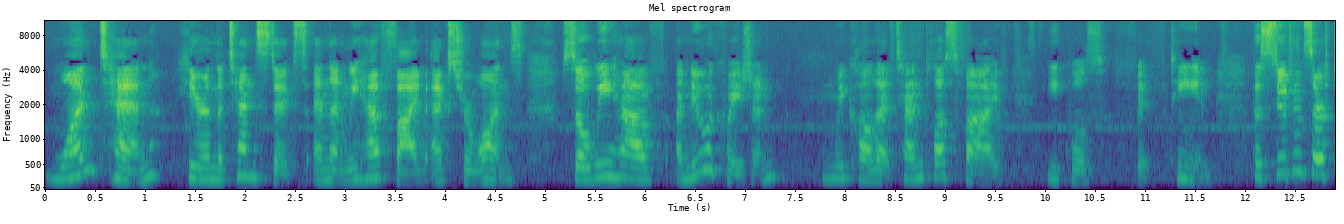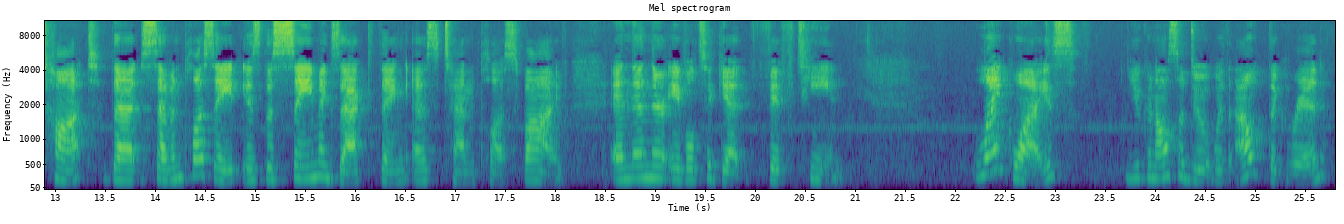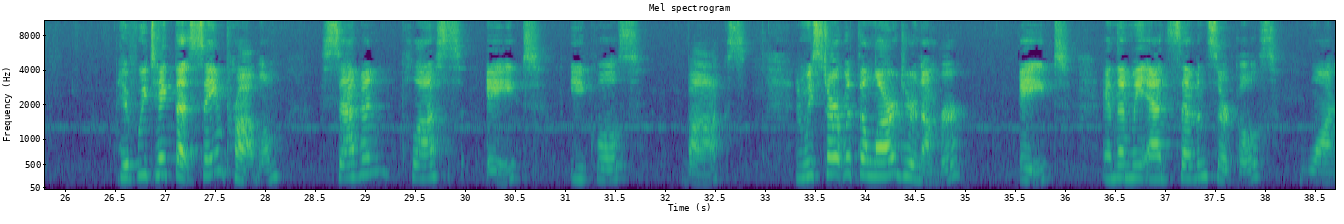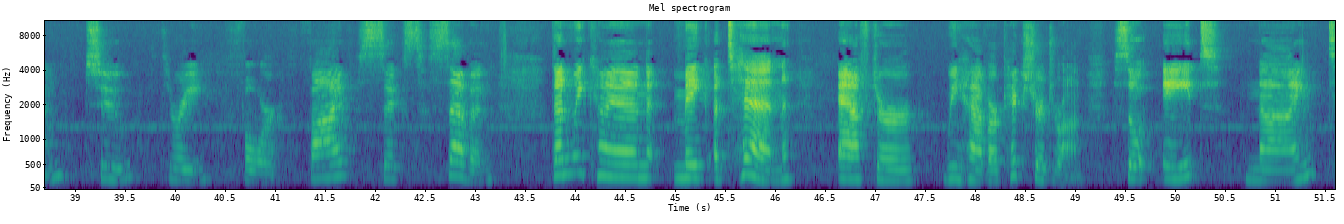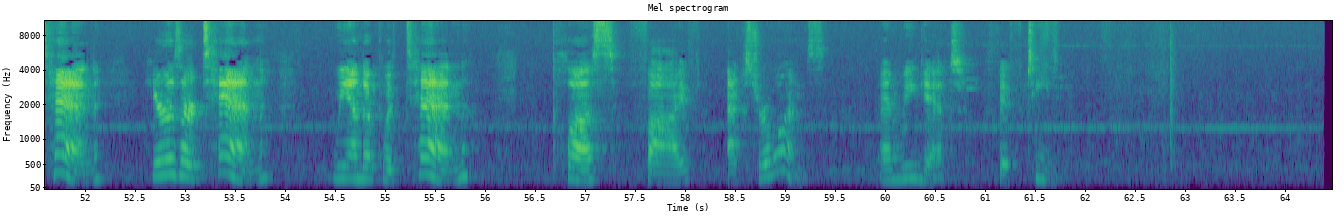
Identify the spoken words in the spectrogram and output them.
one ten here in the 10 sticks, and then we have five extra ones. So we have a new equation, and we call that 10 plus 5 equals 15. The students are taught that 7 plus 8 is the same exact thing as 10 plus 5, and then they're able to get 15. Likewise, you can also do it without the grid. If we take that same problem, 7 plus 8 equals box, and we start with the larger number, 8, and then we add 7 circles, 1, 2, 3, 4, five, six, seven. Then we can make a 10 after we have our picture drawn. So 8, 9, 10. Here is our 10. We end up with 10 plus 5 extra ones. And we get 15.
